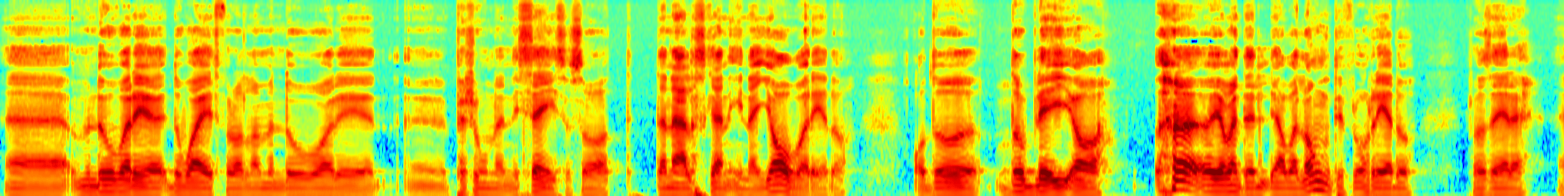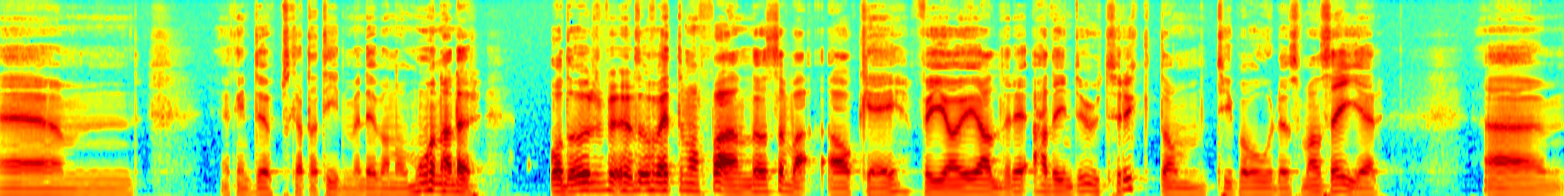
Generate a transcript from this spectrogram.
Eh, men då var, det, då var jag i ett förhållande, men då var det eh, personen i sig som sa att den älskar en innan jag var redo. Och då, då blev jag, jag var, inte, jag var långt ifrån redo för att säga det. Ehm, jag kan inte uppskatta tid men det var några månader. Och då, då vet man fan, då så bara, ja, okej. För jag har ju aldrig, hade inte uttryckt de typ av orden som man säger. Um,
